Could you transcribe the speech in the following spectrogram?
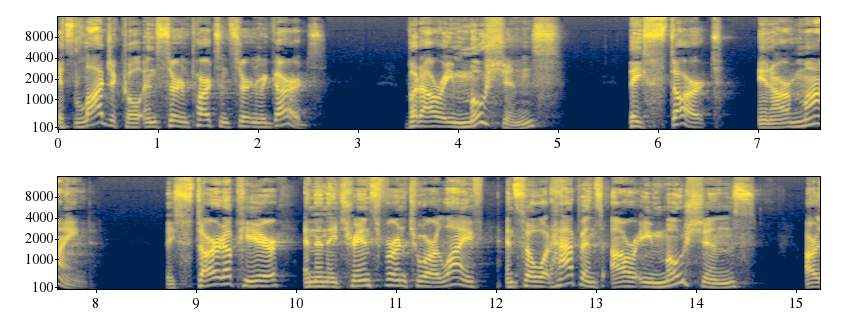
it's logical in certain parts, in certain regards. but our emotions, they start in our mind. They start up here and then they transfer into our life. And so what happens, our emotions are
